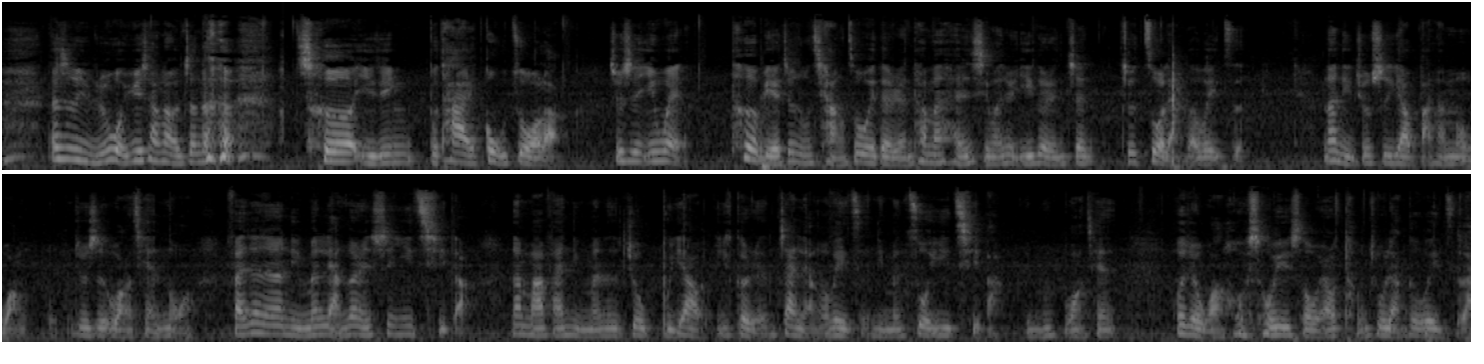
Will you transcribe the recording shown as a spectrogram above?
但是如果遇上那种真的车已经不太够坐了，就是因为特别这种抢座位的人，他们很喜欢就一个人争就坐两个位置，那你就是要把他们往就是往前挪。反正呢你们两个人是一起的，那麻烦你们就不要一个人占两个位置，你们坐一起吧，你们往前或者往后收一收，然后腾出两个位置来。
